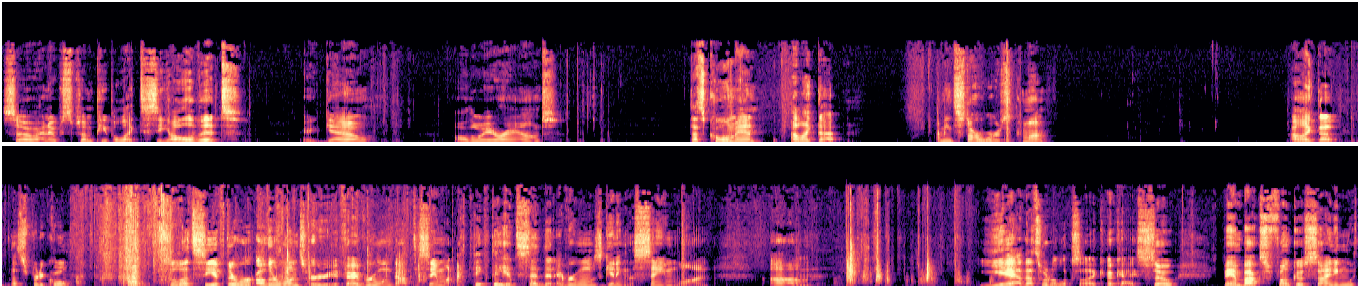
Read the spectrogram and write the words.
So I know some people like to see all of it. There you go. All the way around. That's cool, man. I like that. I mean, Star Wars. Come on. I like that. That's pretty cool. So let's see if there were other ones or if everyone got the same one. I think they had said that everyone was getting the same one. Um, yeah, that's what it looks like. Okay, so Bambox Funko signing with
